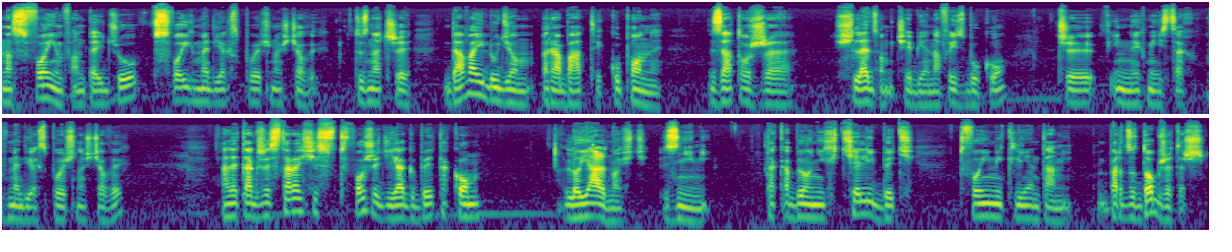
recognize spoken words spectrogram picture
na swoim fanpage'u, w swoich mediach społecznościowych. To znaczy, dawaj ludziom rabaty, kupony za to, że śledzą ciebie na Facebooku czy w innych miejscach w mediach społecznościowych, ale także staraj się stworzyć jakby taką lojalność z nimi, tak aby oni chcieli być Twoimi klientami. Bardzo dobrze też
